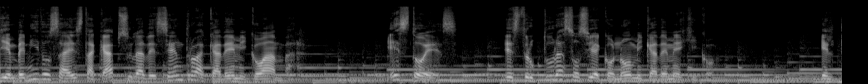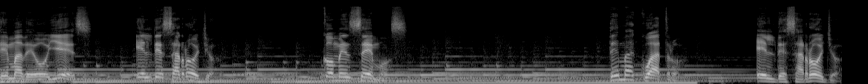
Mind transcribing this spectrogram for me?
Bienvenidos a esta cápsula de Centro Académico Ámbar. Esto es Estructura Socioeconómica de México. El tema de hoy es el desarrollo. Comencemos. Tema 4. El desarrollo.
